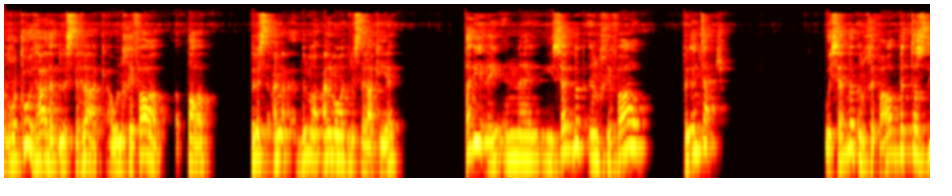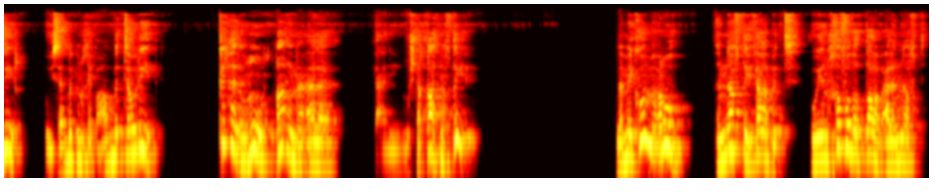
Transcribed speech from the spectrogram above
الركود هذا بالاستهلاك أو انخفاض الطلب على المواد الاستهلاكية طبيعي إنه يسبب انخفاض في الإنتاج ويسبب انخفاض بالتصدير ويسبب انخفاض بالتوريد. كل هالأمور قائمة على يعني مشتقات نفطية. لما يكون معروض النفطي ثابت وينخفض الطلب على النفط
